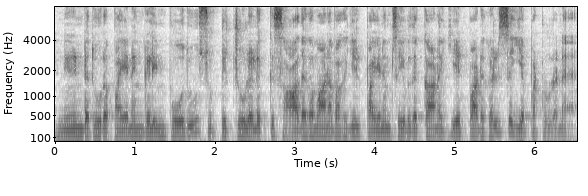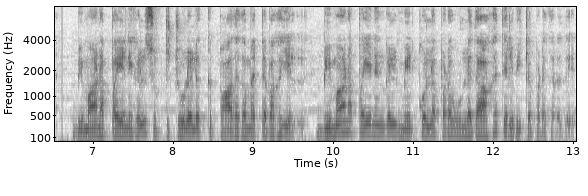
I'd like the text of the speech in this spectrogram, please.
நீண்ட தூர பயணங்களின் போது சுற்றுச்சூழலுக்கு சாதகமான வகையில் பயணம் செய்வதற்கான ஏற்பாடுகள் செய்யப்பட்டுள்ளன. விமான பயணிகள் சுற்றுச்சூழலுக்கு பாதகமற்ற வகையில் விமான பயணங்கள் மேற்கொள்ளப்பட உள்ளதாக தெரிவிக்கப்படுகிறது.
